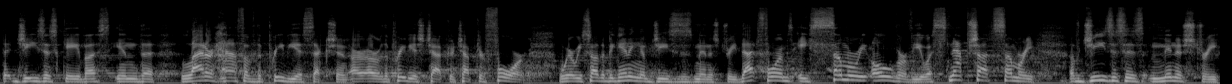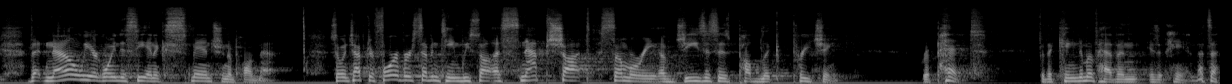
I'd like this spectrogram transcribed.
that Jesus gave us in the latter half of the previous section, or, or the previous chapter, chapter 4, where we saw the beginning of Jesus' ministry. That forms a summary overview, a snapshot summary of Jesus' ministry, that now we are going to see an expansion upon that. So in chapter 4, verse 17, we saw a snapshot summary of Jesus' public preaching. Repent for the kingdom of heaven is at hand. That's a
